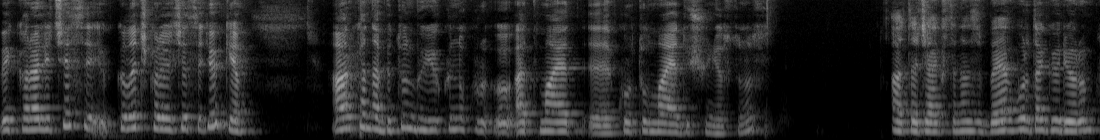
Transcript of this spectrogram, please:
Ve kraliçesi, kılıç kraliçesi diyor ki arkana bütün bu yükünü kur- atmaya, e, kurtulmaya düşünüyorsunuz. Atacaksınız ve burada görüyorum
